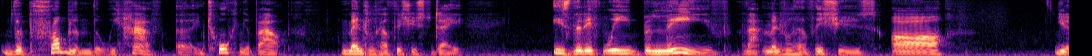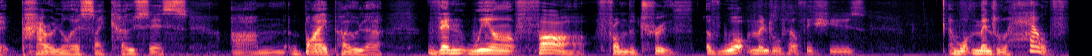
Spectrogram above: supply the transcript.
the problem that we have uh, in talking about mental health issues today is that if we believe that mental health issues are, you know, paranoia, psychosis, um, bipolar, then we are far from the truth of what mental health issues and what mental health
